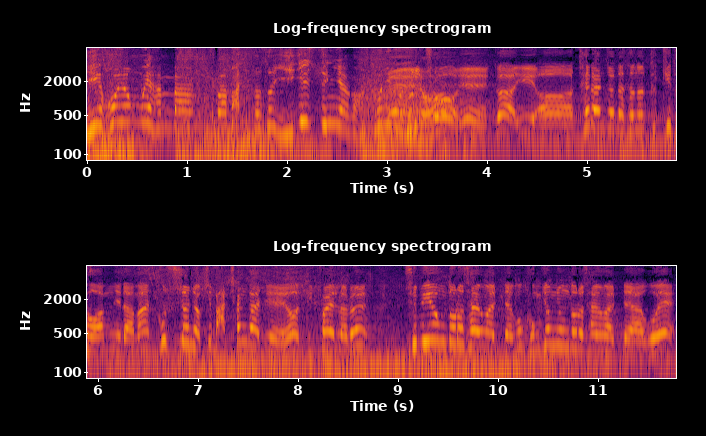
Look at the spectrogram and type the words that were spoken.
이 허영무의 한 방과 맞서서 이길 수 있냐고 관건이거든요. 그렇죠. 예, 그러니까 이 어, 테란전에서는 특히 더합니다만 토스전 역시 마찬가지예요. 디파일러를 수비 용도로 사용할 때하고 공격 용도로 사용할 때하고의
